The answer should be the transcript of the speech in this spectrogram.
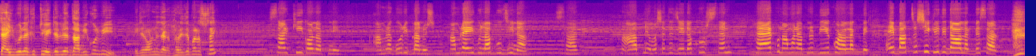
তাই বলে কি তুই এটা নিয়ে দাবি করবি? এটা অন্য জায়গায় ফেলাইতে পারস নাই? স্যার কি কোন আপনি? আমরা গরিব মানুষ আমরা এইগুলা বুঝি না। স্যার আপনি আমার সাথে যেটা করছেন হ্যাঁ এখন আমার আপনার বিয়ে করা লাগবে। এই বাচ্চা স্বীকৃতি দেওয়া লাগবে, স্যার। হ্যাঁ?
